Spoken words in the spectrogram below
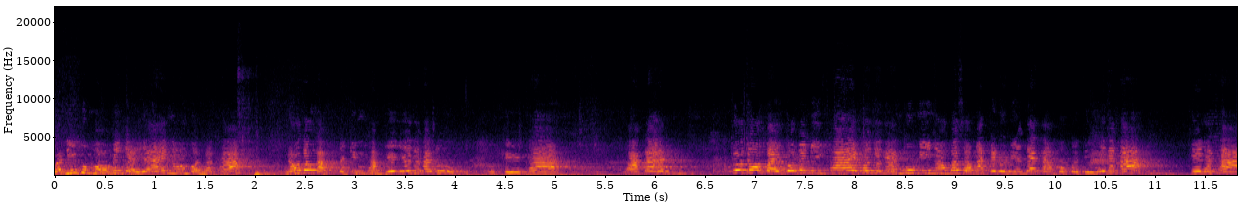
วันนี้คุณหมอไม่จ่ายยาให้น้องก่อนนะคะ น้องต้องกลับไปกินผักเยอะๆนะคะลูก โอเคค่ะ อาการทั่วๆไปก็ไม่มีไข้เพราะฉะนั้นพรุ่งนี้น้องก็สามารถไปโรงเรียนได้ตามปกติเลยนะคะ โอเคนะคะ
